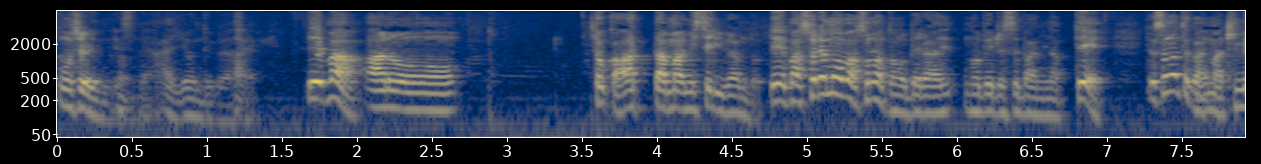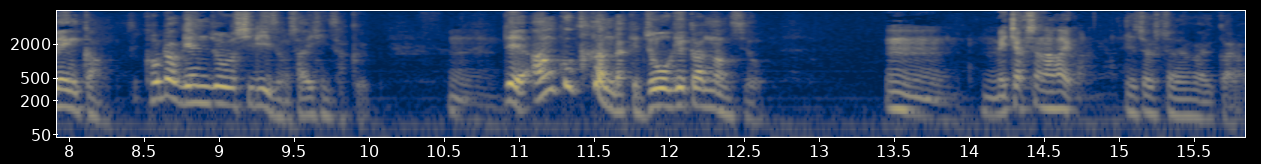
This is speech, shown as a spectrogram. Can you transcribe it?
面白いんですね。はい、読んでください。はいで、まあ、あのーとかあった、まあ、ミステリーランド。で、まあ、それも、まあ、その後ノベラ、ノベルス版になって、で、その後が、まあ、鬼面館。これは現状シリーズの最新作。うん。で、暗黒館だけ上下巻なんですよ。うん。めちゃくちゃ長いからね。めちゃくちゃ長いから。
